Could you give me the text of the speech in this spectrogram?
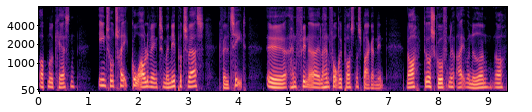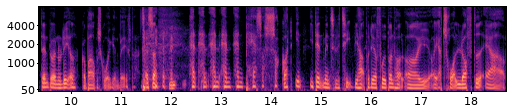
op mod kassen. 1, 2, 3, god aflevering til Mané på tværs, kvalitet. Øh, han, finder, eller han får riposten og sparker den ind. Nå, det var skuffende. Ej, hvor nederen. Nå, den blev annulleret. Går bare på score igen bagefter. Altså, Men- han, han, han, han, han passer så godt ind i den mentalitet, vi har på det her fodboldhold, og, øh, og jeg tror, loftet er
